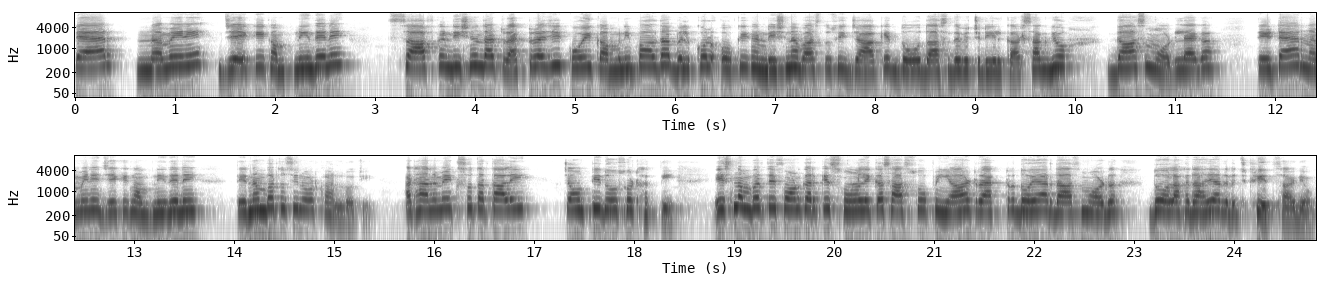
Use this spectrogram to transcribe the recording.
ਟਾਇਰ ਨਵੇਂ ਨੇ, ਜੇ ਕੇ ਕੰਪਨੀ ਦੇ ਨੇ। ਸਾਫ਼ ਕੰਡੀਸ਼ਨ ਦਾ ਟਰੈਕਟਰ ਹੈ ਜੀ, ਕੋਈ ਕੰਮ ਨਹੀਂ ਪਾਲਦਾ ਬਿਲਕੁਲ ਓਕੇ ਕੰਡੀਸ਼ਨ ਹੈ, ਬਸ ਤੁਸੀਂ ਜਾ ਕੇ 210 ਦੇ ਵਿੱਚ ਡੀਲ ਕਰ ਸਕਦੇ ਹੋ 10 ਮਾਡਲ ਹੈਗਾ, ਤੇ ਟਾਇਰ ਨਵੇਂ ਨੇ ਜੇਕੇ ਕੰਪਨੀ ਦੇ ਨੇ, ਤੇ ਨੰਬਰ ਤੁਸੀਂ ਨੋਟ ਕਰ ਲਓ ਜੀ 98143 34238 ਇਸ ਨੰਬਰ ਤੇ ਫੋਨ ਕਰਕੇ ਸੋਨਾਲੀਕਾ 750 ਟਰੈਕਟਰ 2010 ਮਾਡਲ 210000 ਦੇ ਵਿੱਚ ਖਰੀਦ ਸਕਦੇ ਹੋ।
